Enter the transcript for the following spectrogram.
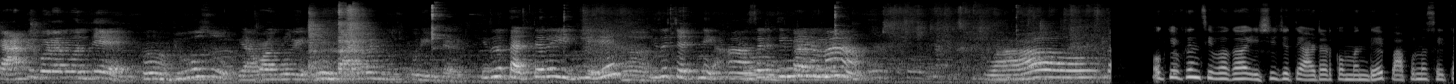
ಕಾಫಿ ಕೊಡೋದು ಅಂತೆ. ಜ್ಯೂಸು ಯಾವಾಗಲೂ ಜ್ಯೂಸ್ ಕುಡಿತಾರೆ ಇದು ತಟ್ಟೆಲೆ ಇಡ್ಲಿ ಇದು ಚಟ್ನಿ. ಸರಿ ತಿಂತೇನಮ್ಮ. ವಾವ್. ಓಕೆ ಫ್ರೆಂಡ್ಸ್, ಇವಾಗ ಯಶಿ ಜೊತೆ ಆಟ ಆಡ್ಕೊಂಬಂದೆ ಪಾಪನೂ ಸಹಿತ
